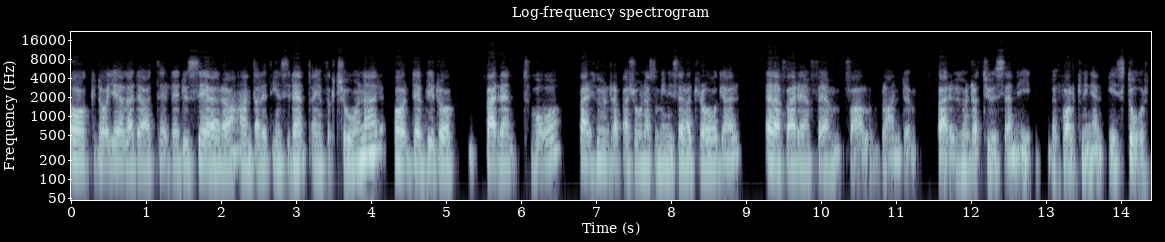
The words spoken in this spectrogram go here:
och då gäller det att reducera antalet incidenta infektioner och det blir då färre än två per hundra personer som injicerar droger eller färre än fem fall bland per hundratusen i befolkningen i stort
